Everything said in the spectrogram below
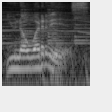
You know what it is.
